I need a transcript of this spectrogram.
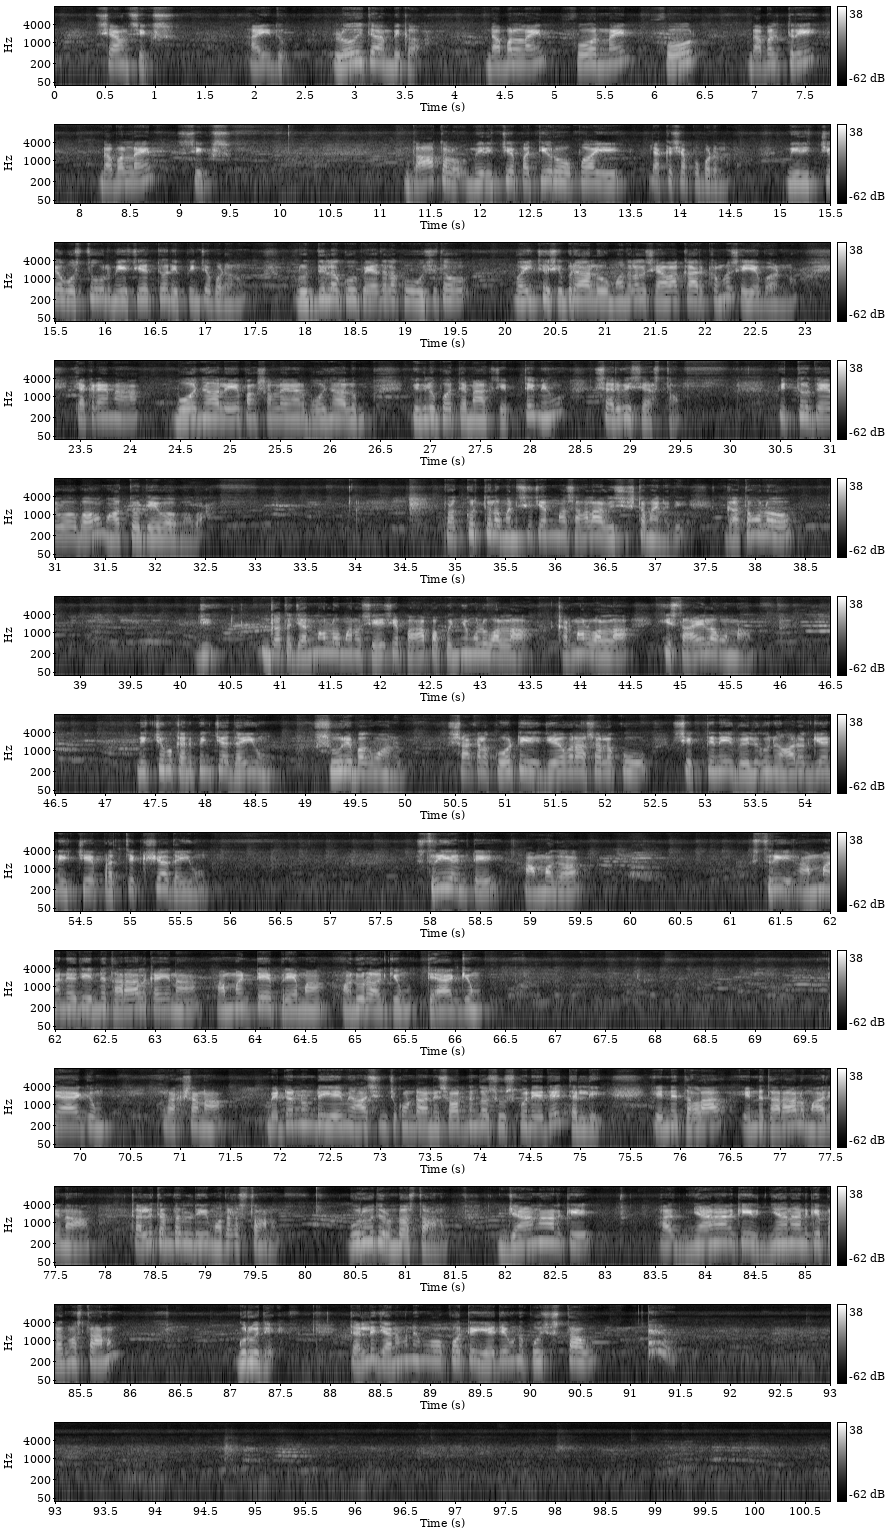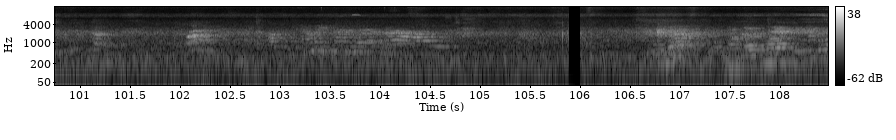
seven six. ఐదు Lohitha Ambika double nine four nine four double three double nine six. దాతలు మీరిచ్చే ప్రతి రూపాయి లెక్క చెప్పబడును. మీరిచ్చే వస్తువులు మీ చేతితో ఇప్పించబడను వృద్ధులకు పేదలకు ఉచిత వైద్య శిబిరాలు మొదలగు సేవా కార్యక్రమాలు చేయబడును. ఎక్కడైనా భోజనాలు ఏ ఫంక్షన్లో అయినా భోజనాలు మిగిలిపోతే మాకు చెప్తే మేము సర్వీస్ చేస్తాం. పితృదేవోభవ మాతృదేవోభవ. ప్రకృతిలో మనిషి జన్మ చాలా విశిష్టమైనది. గతంలో జి గత జన్మలో మనం చేసే పాప పుణ్యముల వల్ల కర్మల వల్ల ఈ స్థాయిలో ఉన్నాం నిత్యము కనిపించే దైవం సూర్య భగవానుడు సకల కోటి జీవరాశులకు శక్తిని వెలుగుని ఆరోగ్యాన్ని ఇచ్చే ప్రత్యక్ష దైవం. స్త్రీ అంటే అమ్మగా. స్త్రీ అమ్మ అనేది ఎన్ని తరాలకైనా అమ్మ అంటే ప్రేమ అనురాగ్యం త్యాగ్యం త్యాగం రక్షణ బిడ్డ నుండి ఏమి ఆశించకుండా నిస్వార్థంగా చూసుకునేదే తల్లి. ఎన్ని తలా ఎన్ని తరాలు మారినా తల్లిదండ్రులది మొదటి స్థానం గురువుది రెండో స్థానం. జ్ఞానానికి ఆ జ్ఞానానికి విజ్ఞానానికి ప్రథమ స్థానం గురువుదే. తల్లి జన్మనివ్వకపోతే ఏ దేవుని పూజిస్తావు?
